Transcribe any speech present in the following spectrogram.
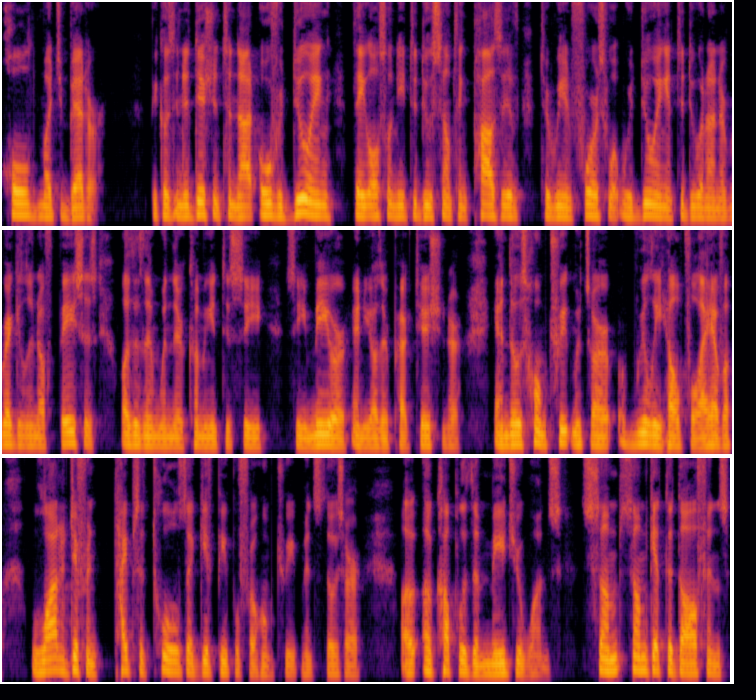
hold much better because in addition to not overdoing, they also need to do something positive to reinforce what we're doing and to do it on a regular enough basis, other than when they're coming in to see see me or any other practitioner. And those home treatments are really helpful. I have a lot of different types of tools I give people for home treatments. Those are a, a couple of the major ones. Some some get the dolphins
